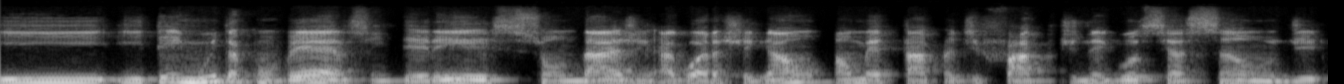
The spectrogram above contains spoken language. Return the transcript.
e, e, tem muita conversa, interesse, sondagem. Agora, chegar a uma etapa de fato de negociação, de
